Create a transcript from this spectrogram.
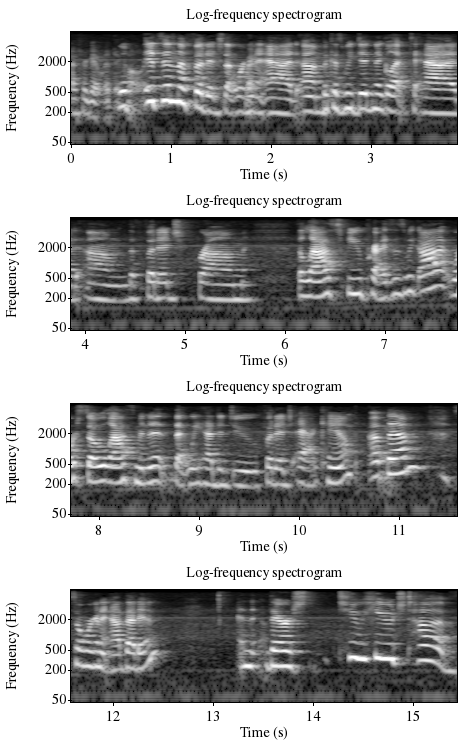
I forget what they Well, call it. it's in the footage that we're Right. going to add um, because we did neglect to add um, the footage from the last few prizes we got. Were so last minute that we had to do footage at camp of them. So we're going to add that in. And there's two huge tubs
